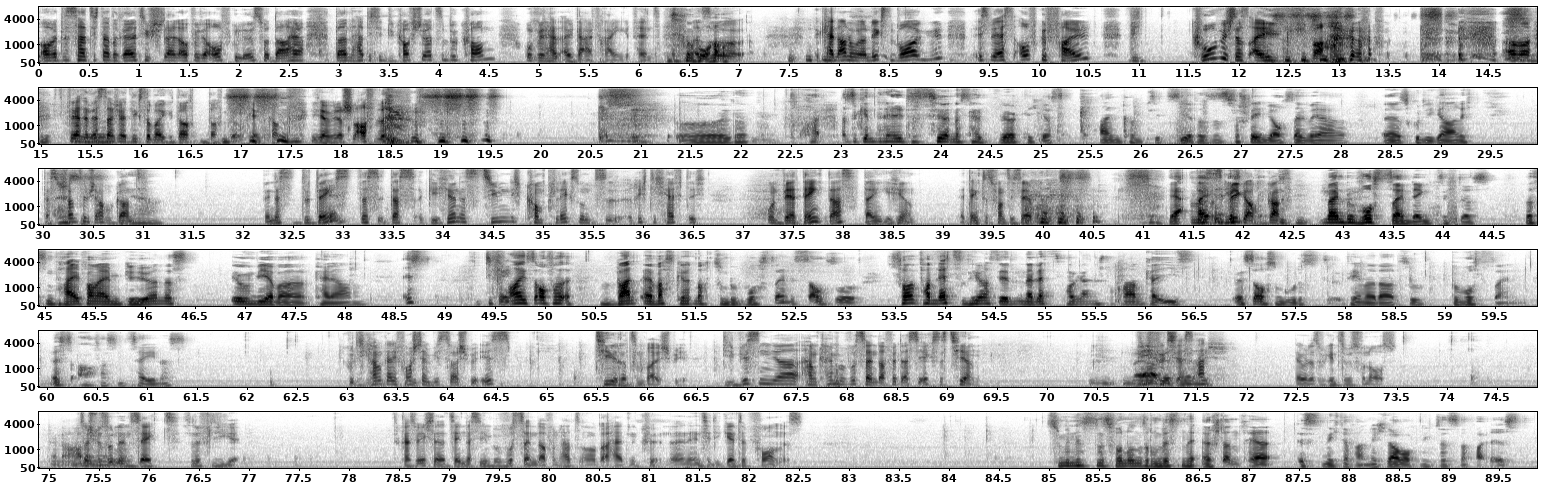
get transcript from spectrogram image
Aber das hat sich dann relativ schnell auch wieder aufgelöst. Von daher, dann hatte ich ihm die Kopfschmerzen bekommen und bin halt wieder einfach reingepennt. Also, Wow. Keine Ahnung, am nächsten Morgen ist mir erst aufgefallen, wie komisch das eigentlich war. Aber währenddessen habe ich halt nichts dabei gedacht und dachte, okay, komm, ich ja wieder schlafen. Alter. Boah, Also generell, das Hirn ist halt wirklich das krank kompliziert. Also das verstehen wir auch selber ja äh, so gut wie gar nicht. Das ist schon ziemlich arrogant. Ja. Wenn das, du denkst, dass das Gehirn ist ziemlich komplex und äh, richtig heftig. Und wer denkt das? Dein Gehirn. Er denkt das von sich selber. Ja, mein, Das ist mega arrogant. mein Bewusstsein denkt sich das. Das ist ein Teil von meinem Gehirn ist irgendwie, aber keine Ahnung. Ist, die Okay. Frage ist auch, wa- wann, äh, was gehört noch zum Bewusstsein? Das ist auch so. Vom, vom letzten Thema, was wir in der letzten Folge angesprochen haben, KIs, ist auch so ein gutes Thema dazu. Bewusstsein. Ist auch was Insanes. Gut, ich kann mir gar nicht vorstellen, wie es zum Beispiel ist. Tiere zum Beispiel. Die wissen ja, haben kein Bewusstsein dafür, dass sie existieren. Naja, fühlt sich das an? nicht. Ja gut, also wir gehen zumindest von aus. Keine Ahnung. Zum Beispiel so ein also. Insekt, so eine Fliege. Du kannst mir nicht erzählen, dass sie ein Bewusstsein davon hat oder halt eine, eine intelligente Form ist. Zumindest von unserem Wissensstand her ist nicht der Fall. Und Ich glaube auch nicht, dass es der Fall ist.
